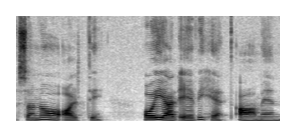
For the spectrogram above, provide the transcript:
så nå og alltid, og i all evighet. Amen.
